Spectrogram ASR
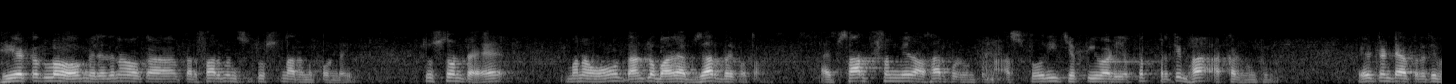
థియేటర్లో మీరు ఏదైనా ఒక పెర్ఫార్మెన్స్ చూస్తున్నారనుకోండి చూస్తుంటే మనం దాంట్లో బాగా అబ్జార్బ్ అయిపోతాం. అబ్సార్ప్షన్ మీద ఆధారపడి ఉంటుంది. ఆ స్టోరీ చెప్పేవాడి యొక్క ప్రతిభ అక్కడ ఉంటుంది. ఏమిటంటే ఆ ప్రతిభ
